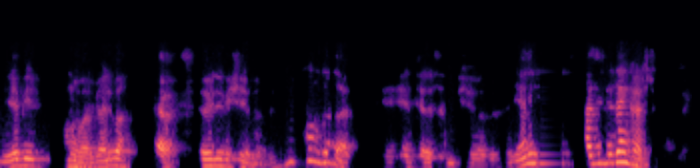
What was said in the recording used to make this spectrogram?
diye bir konu var galiba. Evet. Öyle bir şey var. Bu konuda da e, enteresan bir şey var. Yani hazineden karşılanacak.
